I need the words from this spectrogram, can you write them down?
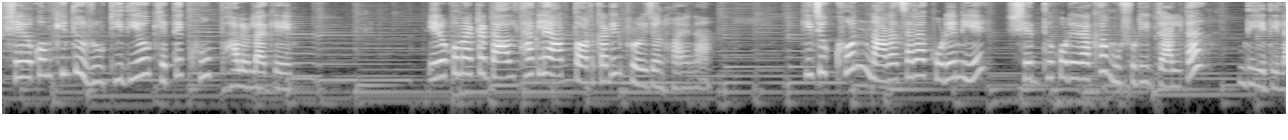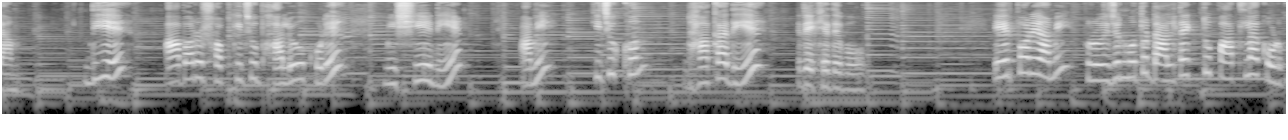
সেরকম কিন্তু রুটি দিয়েও খেতে খুব ভালো লাগে। এরকম একটা ডাল থাকলে আর তরকারির প্রয়োজন হয় না। কিছুক্ষণ নাড়াচাড়া করে নিয়ে সেদ্ধ করে রাখা মুসুরির ডালটা দিয়ে দিলাম। দিয়ে আবারও সব কিছু ভালো করে মিশিয়ে নিয়ে আমি কিছুক্ষণ ঢাকা দিয়ে রেখে দেব। এরপরে আমি প্রয়োজন মতো ডালটা একটু পাতলা করব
